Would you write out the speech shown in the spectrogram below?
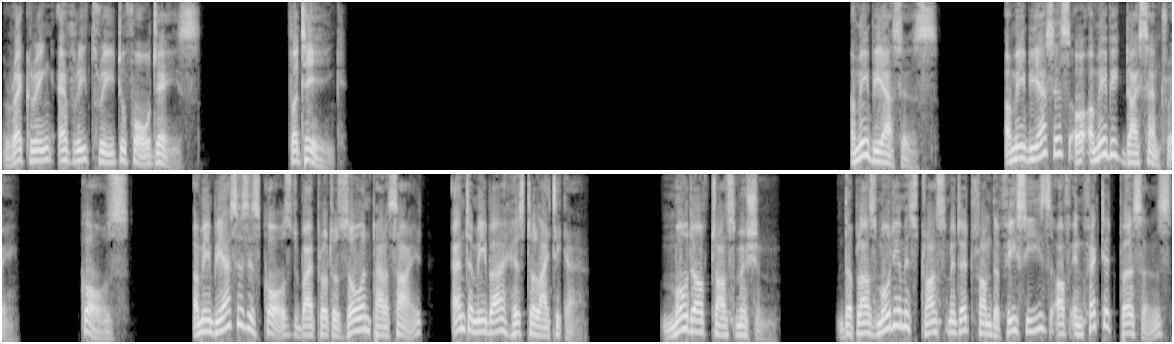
recurring every 3 to 4 days. Fatigue. Amoebiasis. Amoebiasis or amoebic dysentery Cause. Amoebiasis is caused by protozoan parasite Entamoeba histolytica. Mode of transmission The plasmodium is transmitted from the feces of infected persons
